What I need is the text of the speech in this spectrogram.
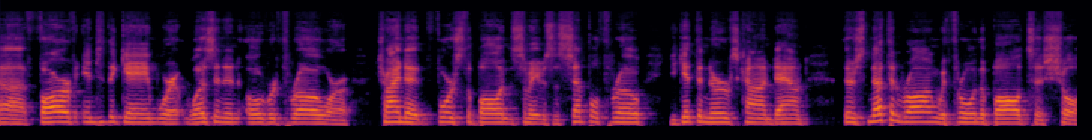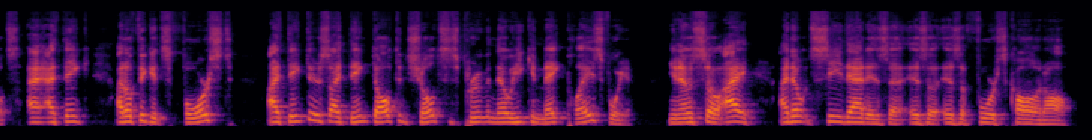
uh, Favre into the game where it wasn't an overthrow or trying to force the ball into somebody. It was a simple throw. You get the nerves calmed down. There's nothing wrong with throwing the ball to Schultz. I, I think I don't think it's forced. I think there's I think Dalton Schultz has proven though he can make plays for you. You know, so I I don't see that as a as a as a forced call at all.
